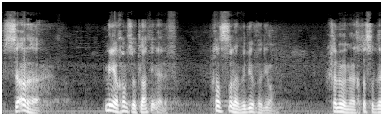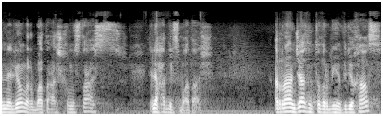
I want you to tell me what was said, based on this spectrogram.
سعرها 135 ألف. لها فيديو في اليوم. خلونا نختصر لنا اليوم 14 15 إلى حد ال 17 الرانجات انتظر بهم فيديو خاص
